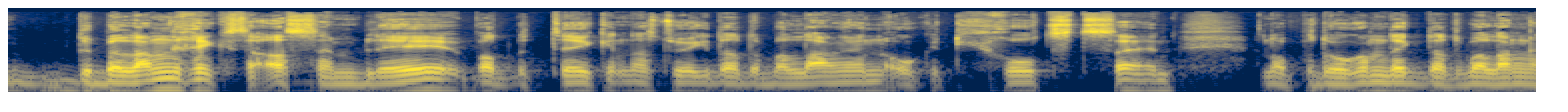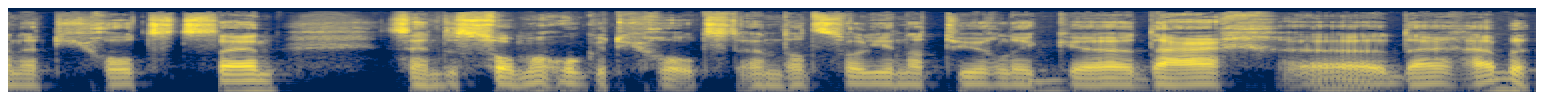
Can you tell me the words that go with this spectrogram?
de belangrijkste assemblee. Wat betekent natuurlijk dat de belangen ook het grootst zijn. En op het ogenblik dat de belangen het grootst zijn, zijn de sommen ook het grootst. En dat zul je natuurlijk uh, daar, uh, daar hebben.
